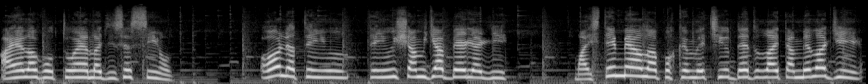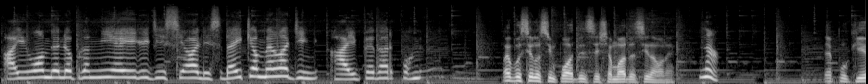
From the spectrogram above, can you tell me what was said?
Aí ela voltou ela disse assim, ó. Olha, tem um, tem um enxame de abelha ali. Mas tem mel lá, porque eu meti o dedo lá e tá meladinho. Aí o homem olhou pra mim e ele disse, olha, esse daí que é o meladinho. Aí pegaram por meladinho. Mas você não se importa de ser chamado assim não, né? Não. Até porque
